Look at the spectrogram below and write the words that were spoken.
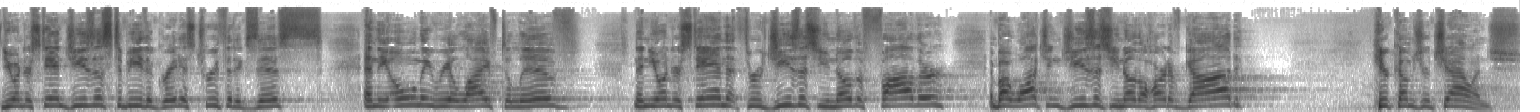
you understand Jesus to be the greatest truth that exists and the only real life to live, then you understand that through Jesus you know the Father, and by watching Jesus you know the heart of God. Here comes your challenge.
